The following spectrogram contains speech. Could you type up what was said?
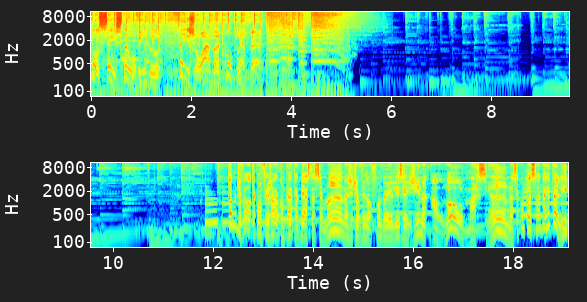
Você está ouvindo Feijoada Completa. Estamos de volta com Feijoada Completa desta semana. A gente ouvindo ao fundo aí Elis Regina, Alô, Marciano. Essa composição é da Rita Lee.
